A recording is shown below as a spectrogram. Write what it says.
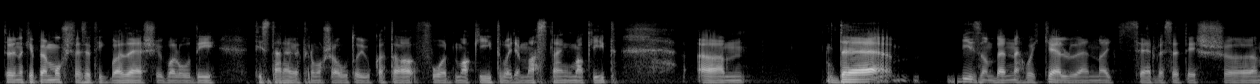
tulajdonképpen most vezetik be az első valódi tisztán elektromos autójukat, a Ford Makit vagy a Mustang Makit. De bízom benne, hogy kellően nagy szervezet, és uh,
